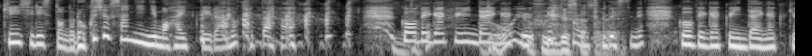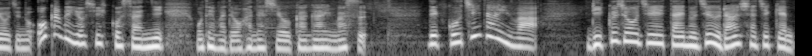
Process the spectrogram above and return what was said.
禁止リストの63人にも入っているあの方。神戸学院大学。どういう振りですかそうですね。神戸学院大学教授の岡部義彦さんにお電話でお話を伺います。で5時台は陸上自衛隊の銃乱射事件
